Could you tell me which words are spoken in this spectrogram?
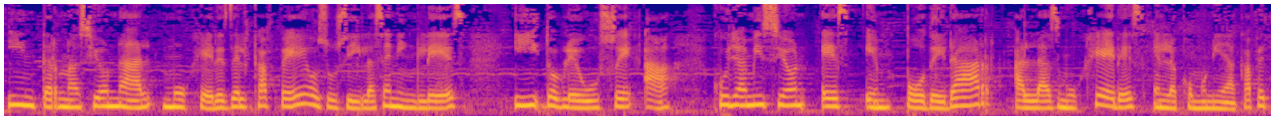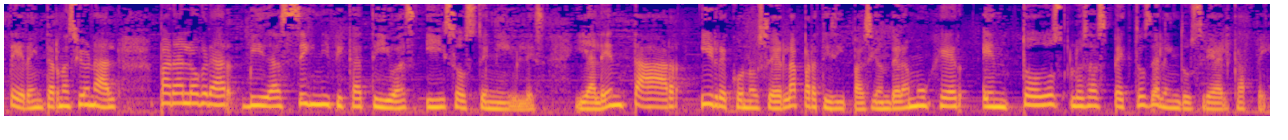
Internacional Mujeres del Café o sus siglas en inglés IWCA, cuya misión es empoderar a las mujeres en la comunidad cafetera internacional para lograr vidas significativas y sostenibles y alentar y reconocer la participación de la mujer en todos los aspectos de la industria del café.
